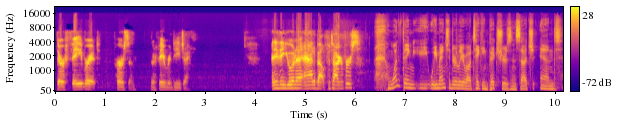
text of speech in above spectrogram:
their favorite person, their favorite DJ. Anything you want to add about photographers? One thing we mentioned earlier about taking pictures and such, and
